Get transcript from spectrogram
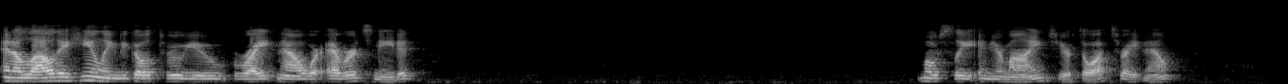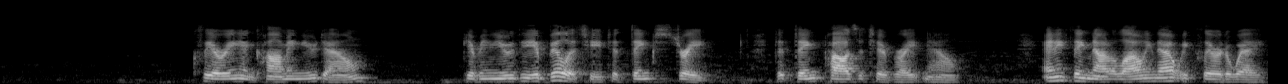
and allow the healing to go through you right now wherever it's needed. Mostly in your mind, your thoughts right now. Clearing and calming you down, giving you the ability to think straight, to think positive right now. Anything not allowing that, we clear it away.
